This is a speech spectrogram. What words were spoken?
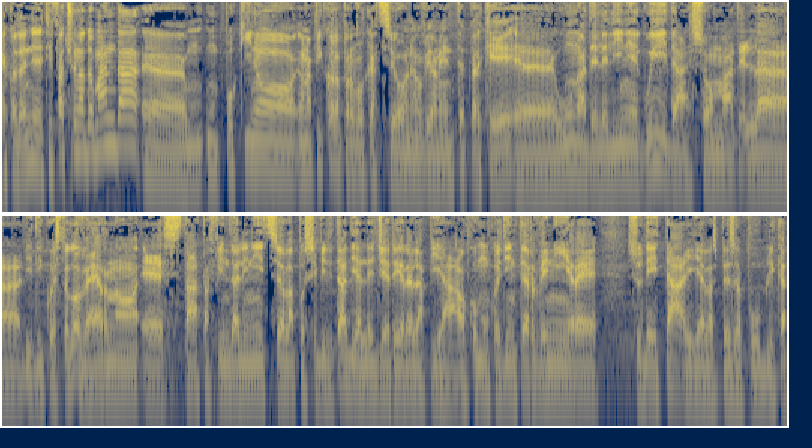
Ecco Daniele ti faccio una domanda eh, un, pochino, è una piccola provocazione ovviamente perché eh, una delle linee guida insomma della- di, di questo governo è stata fin dall'inizio la possibilità di alleggerire la PA o comunque di intervenire su dei tagli alla spesa pubblica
